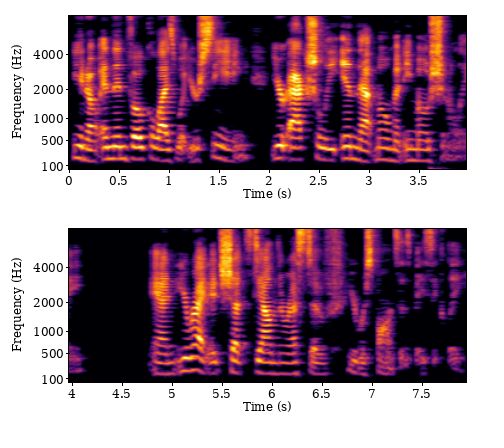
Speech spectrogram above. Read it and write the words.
You know, and then vocalize what you're seeing. You're actually in that moment emotionally, and you're right. It shuts down the rest of your responses, basically.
